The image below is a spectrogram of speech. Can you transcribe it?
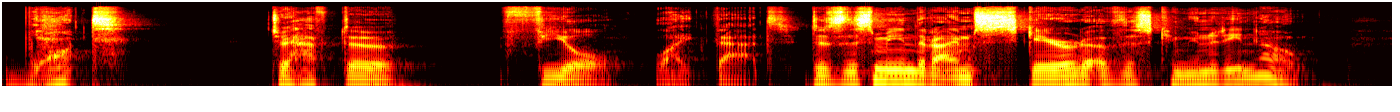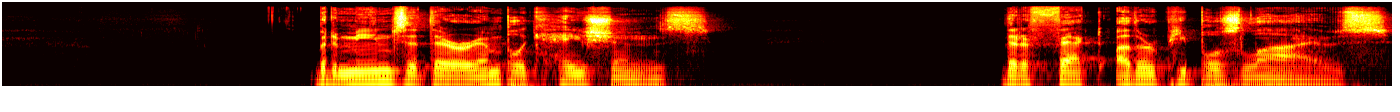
want to have to feel like that. Does this mean that I'm scared of this community? No. But it means that there are implications that affect other people's lives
